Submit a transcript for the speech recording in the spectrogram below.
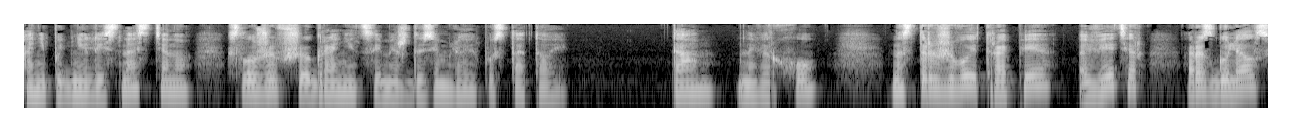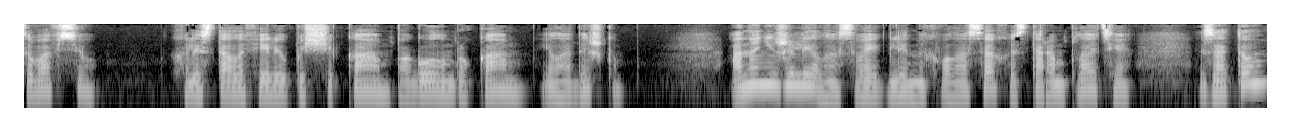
Они поднялись на стену, служившую границей между землей и пустотой. Там, наверху, на сторожевой тропе, ветер разгулялся вовсю. Хлестал Офелию по щекам, по голым рукам и лодыжкам. Она не жалела о своих длинных волосах и старом платье, зато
